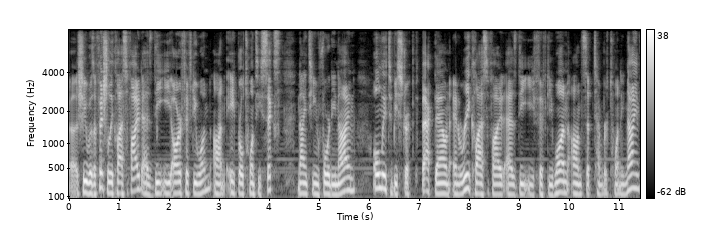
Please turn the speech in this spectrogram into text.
Uh, she was officially classified as DER 51 on April 26, 1949, only to be stripped back down and reclassified as DE 51 on September 29,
